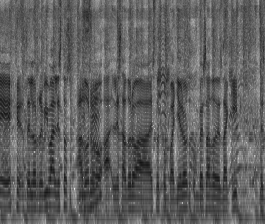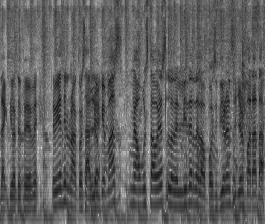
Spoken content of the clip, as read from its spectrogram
de, de los revival, estos adoro, Ujú. a- les adoro a estos compañeros. Un besazo desde aquí, desde Actívate FM. Te voy a decir una cosa. Lo que más me ha gustado es lo del líder de la oposición, el señor Patata.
